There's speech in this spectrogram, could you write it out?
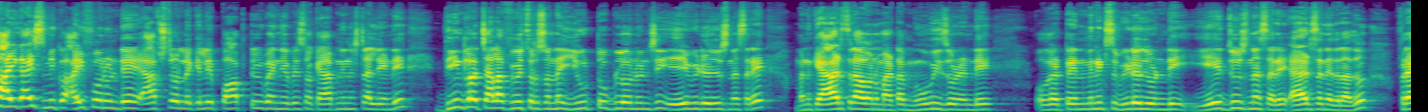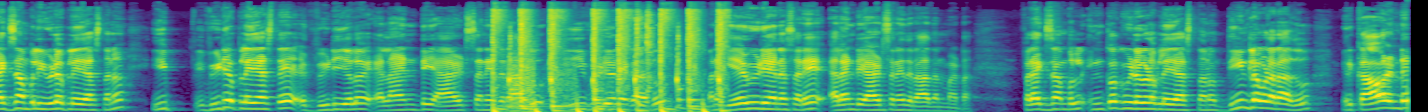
హాయ్ గైస్ మీకు ఐఫోన్ ఉంటే యాప్ స్టోర్లోకి వెళ్ళి పాప్ ట్యూబ్ అని చెప్పేసి ఒక యాప్ని ఇన్స్టాల్ చేయండి. దీంట్లో చాలా ఫీచర్స్ ఉన్నాయి. యూట్యూబ్లో నుంచి ఏ వీడియో చూసినా సరే మనకి యాడ్స్ రావు అనమాట మూవీ చూడండి. ఒక టెన్ మినిట్స్ వీడియో చూడండి. ఏది చూసినా సరే యాడ్స్ అనేది రాదు. ఫర్ ఎగ్జాంపుల్ ఈ వీడియో ప్లే చేస్తాను. ఈ వీడియో ప్లే చేస్తే వీడియోలో ఎలాంటి యాడ్స్ అనేది రాదు. ఈ వీడియోనే కాదు. మనకి ఏ వీడియో అయినా సరే ఎలాంటి యాడ్స్ అనేది రాదనమాట ఫర్ ఎగ్జాంపుల్ ఇంకొక వీడియో కూడా ప్లే చేస్తాను. దీంట్లో కూడా రాదు. మీరు కావాలంటే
